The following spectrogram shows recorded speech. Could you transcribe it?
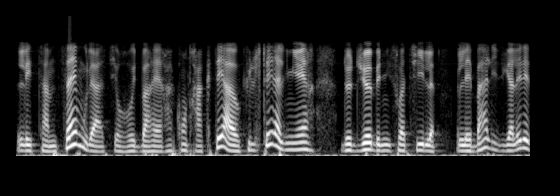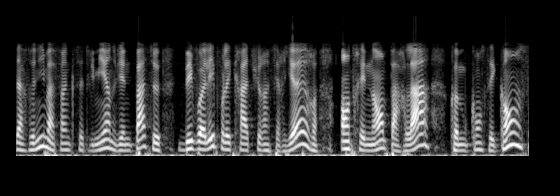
les tzamtzem ou la thyroïde barrière à contracter, à occulter la lumière de Dieu, béni soit-il, les balles, les les dartonymes, afin que cette lumière ne vienne pas se dévoiler pour les créatures inférieures, entraînant par là, comme conséquence,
